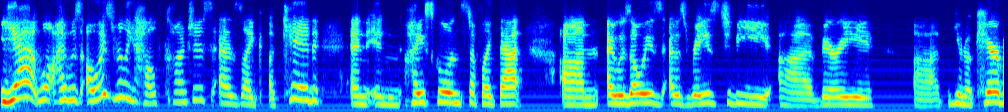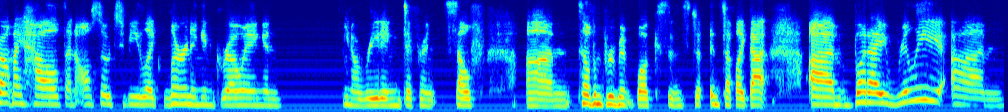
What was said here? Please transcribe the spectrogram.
Yeah, well, I was always really health conscious as like a kid and in high school and stuff like that. Um, I was always I was raised to be uh, very, uh, you know, care about my health and also to be like learning and growing and you know reading different self um, self improvement books and, st- and stuff like that. Um, but I really um,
